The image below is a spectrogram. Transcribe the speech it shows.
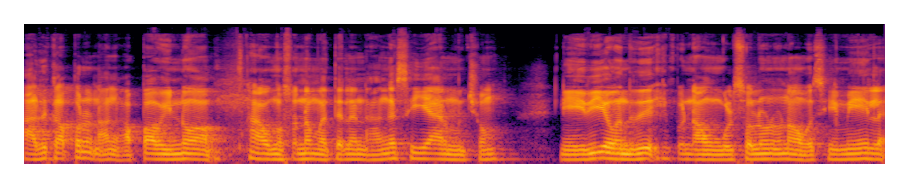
அதுக்கப்புறம் நாங்கள் அப்பாவை இன்னும் அவங்க சொன்ன மெத்தடில் நாங்கள் செய்ய ஆரம்பித்தோம் நிறைய வந்தது. இப்போ நான் உங்களுக்கு சொல்லணும்னு அவசியமே இல்லை.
